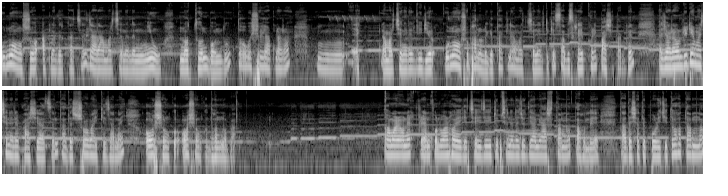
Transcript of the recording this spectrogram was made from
কোনো অংশ আপনাদের কাছে, যারা আমার চ্যানেলের নিউ, নতুন, বন্ধু, তো অবশ্যই আপনারা এক, আমার চ্যানেলের ভিডিওর কোনো অংশ ভালো লেগে থাকলে আমার চ্যানেলটিকে সাবস্ক্রাইব করে পাশে থাকবেন। আর যারা অলরেডি আমার চ্যানেলের পাশে আছেন, তাদের সবাইকে জানাই অসংখ্য অসংখ্য ধন্যবাদ। আমার অনেক ফ্রেন্ড ফলোয়ার হয়ে গেছে। এই যে ইউটিউব চ্যানেলে যদি আমি আসতাম না, তাহলে তাদের সাথে পরিচিত হতাম না।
